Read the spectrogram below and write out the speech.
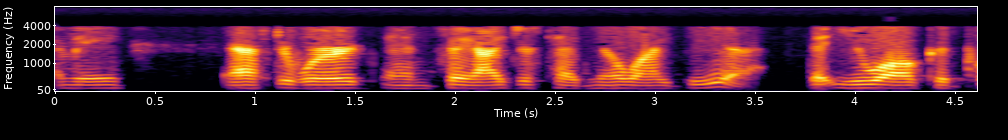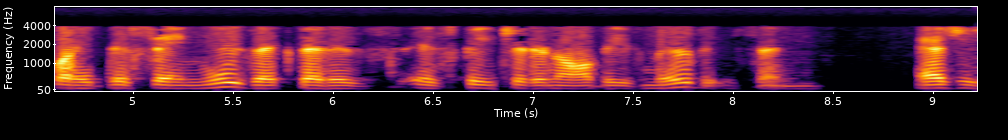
to me afterward and say, I just had no idea that you all could play the same music that is, is featured in all these movies. And as you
